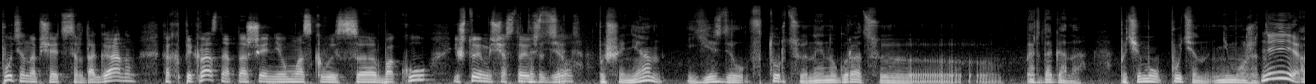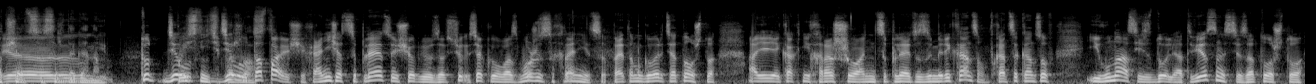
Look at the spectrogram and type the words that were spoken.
Путин общается с Эрдоганом, как прекрасные отношения у Москвы с э, Баку. И что им сейчас остается Подождите, делать? Пашинян ездил в Турцию на инаугурацию э, Эрдогана. Почему Путин не может не, не, не. общаться с Эрдоганом? Тут дело, Поясните, дело пожалуйста. утопающих. Они сейчас цепляются, еще говорю, за всю, всякую возможность сохраниться. Поэтому говорить о том, что ай-яй-яй, как нехорошо, они цепляются за американцев, в конце концов, и у нас есть доля ответственности за то, что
